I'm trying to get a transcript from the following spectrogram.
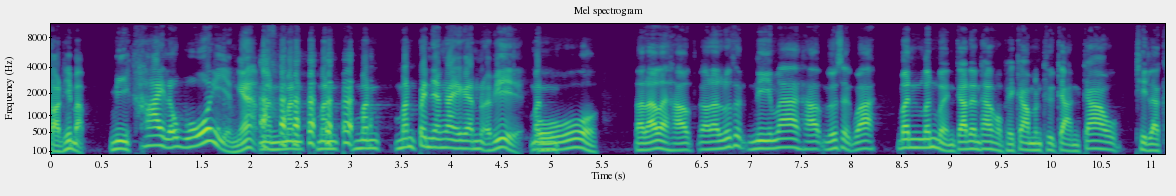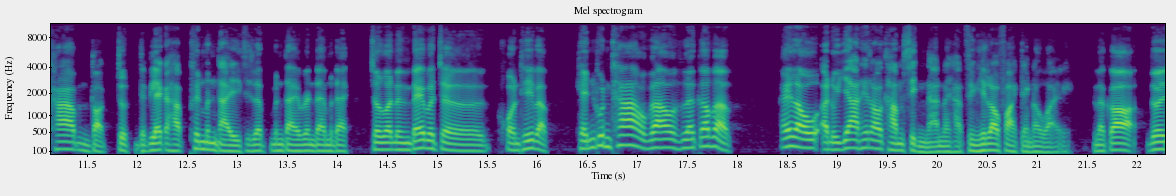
ตอนที่แบบมีค่ายแล้วโว้ยอย่างเงี้ย มันมันมันมันมันเป็นยังไงกันเหรอพี่ มันโอ้ตอนนั้นแหละครับตอนนั้นรู้สึกดีมากครับ รู้สึกว่ามันมันเหมือนการเดินทางของเพกา มันคือการก้าวทีละข้ามดอทจุดเล็กๆอะครับ ขึ้นบันไดทีละบันไดบันไดบันได จนวันหนึ่งได้มาเจอคนที่แบบเห็นคุณค่าของเรา แล้วก็แบบให้เราอนุญาตให้เราทำสิ่งนั้นนะครับ สิ่งที่เราฝากกันเอาไว้ แล้วก็ด้วย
